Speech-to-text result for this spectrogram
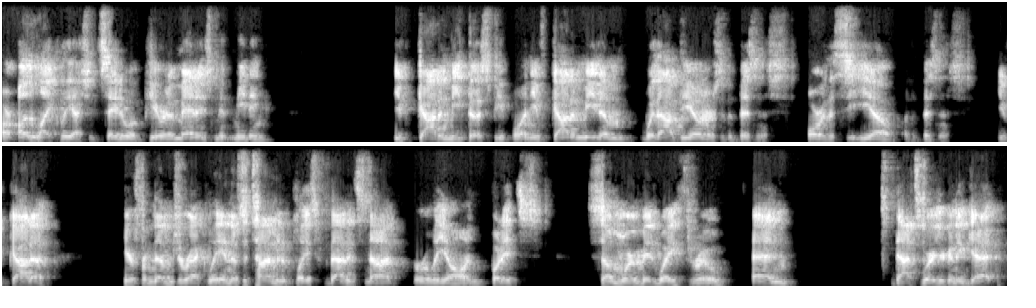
or unlikely, I should say, to appear at a management meeting. You've got to meet those people and you've got to meet them without the owners of the business or the CEO of the business. You've got to hear from them directly. And there's a time and a place for that. It's not early on, but it's somewhere midway through. And that's where you're going to get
